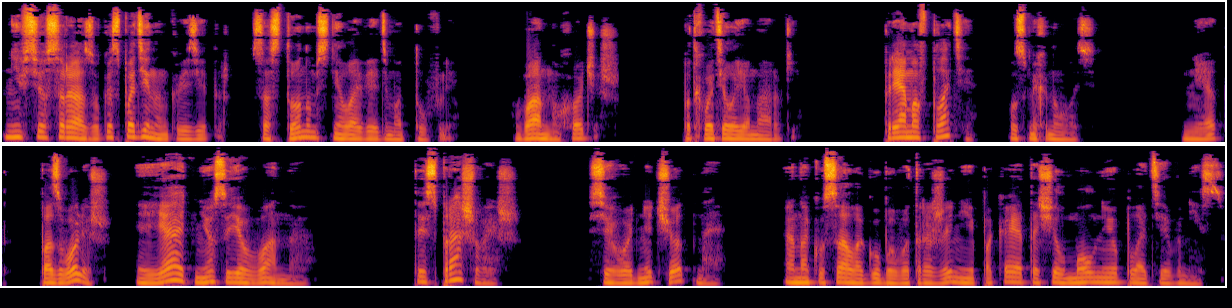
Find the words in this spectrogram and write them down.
«Не все сразу, господин инквизитор», — со стоном сняла ведьма туфли. «Ванну хочешь?» — подхватил ее на руки. «Прямо в платье?» — усмехнулась. «Нет. Позволишь?» И я отнес ее в ванную. «Ты спрашиваешь?» Сегодня четная. Она кусала губы в отражении, пока я тащил молнию платья вниз.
